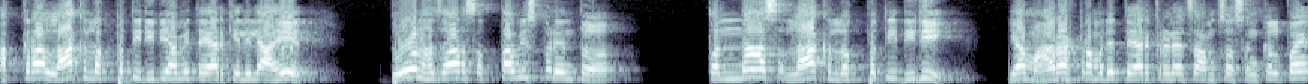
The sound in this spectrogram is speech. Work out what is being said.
अकरा लाख लखपती निधी आम्ही तयार केलेले आहेत. दोन हजार सत्तावीस पर्यंत पन्नास लाख लखपती दिदी या महाराष्ट्रामध्ये तयार करण्याचा आमचा संकल्प आहे.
